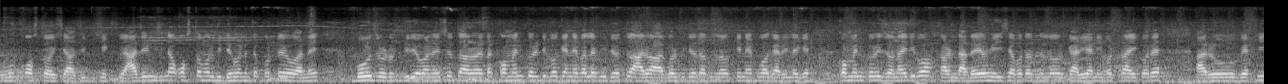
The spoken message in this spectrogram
বহুত কষ্ট হৈছে আজি বিশেষকৈ। আজিৰ নিচিনা কষ্ট মোৰ ভিডিঅ' বনাওঁতে ক'তোৱে হোৱা নাই বহুত ৰ'দত ভিডিঅ' বনাইছোঁ। তো আৰু এটা কমেণ্ট কৰি দিব কেনে পালে ভিডিঅ'টো আৰু আগৰ ভিডিঅ'ত আপোনালোকক কেনেকুৱা গাড়ী লাগে কমেণ্ট কৰি জনাই দিব। কাৰণ দাদাইও সেই হিচাপত আপোনালোকৰ গাড়ী আনিব ট্ৰাই কৰে। আৰু বেছি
